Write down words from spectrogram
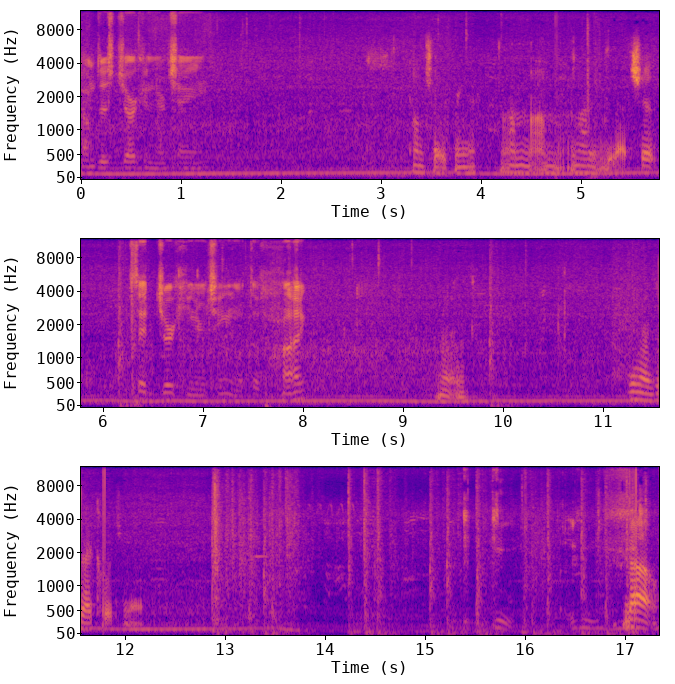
I'm just jerking your chain. I'm choking you. I'm, I'm not into that shit. I said jerking your chain. What the fuck? Man. You know exactly what you meant. No.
